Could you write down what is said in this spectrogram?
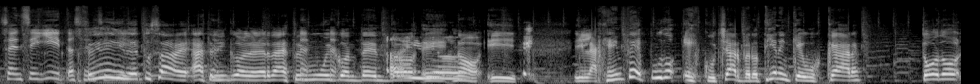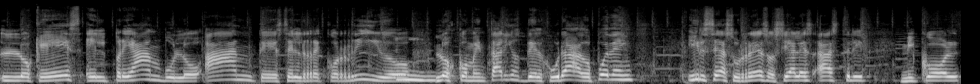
Sencillita, Sí, sencillita. de- tú sabes, Astrid Nicole, de verdad estoy muy contento. Ay, Eh, no, y, y la gente pudo escuchar, pero tienen que buscar todo lo que es el preámbulo antes, el recorrido, los comentarios del jurado. Pueden irse a sus redes sociales, Astrid Nicole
